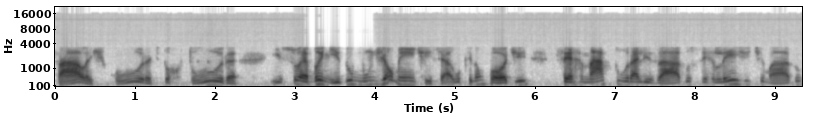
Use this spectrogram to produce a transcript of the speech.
sala escura, de tortura, isso é banido mundialmente. Isso é algo que não pode ser naturalizado, ser legitimado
